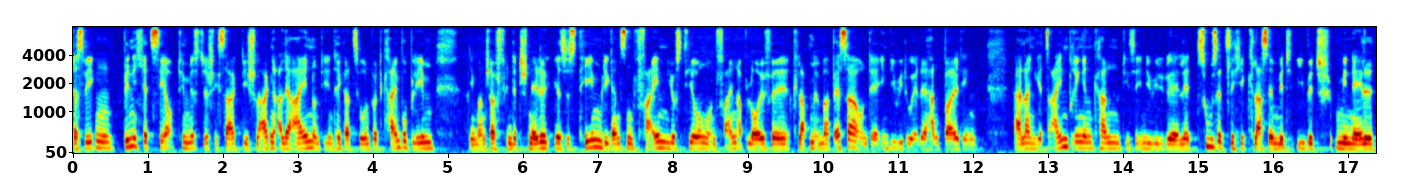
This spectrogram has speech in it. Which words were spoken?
Deswegen bin ich jetzt sehr optimistisch. Ich sage, die schlagen alle ein und die Integration wird kein Problem. Die Mannschaft findet schnell ihr System, die ganzen Feinjustierungen und Feinabläufe klappen immer besser und der individuelle Handball, den Erlangen jetzt einbringen kann, diese individuelle zusätzliche Klasse mit Ivic, Minel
